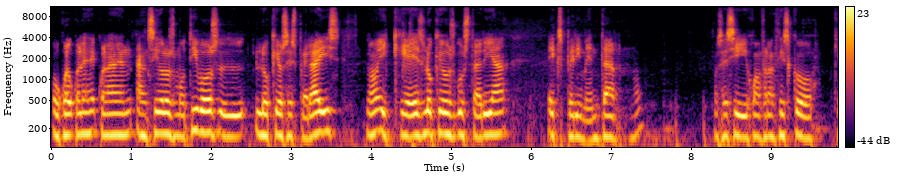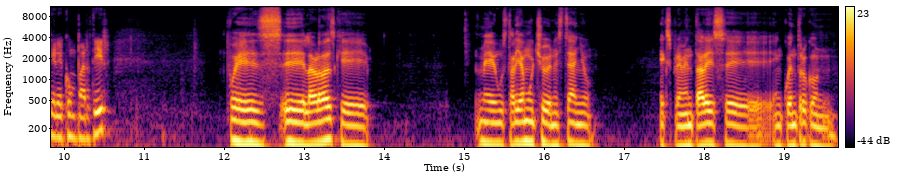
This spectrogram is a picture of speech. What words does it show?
o cuáles cuál han, han, sido los motivos, lo que os esperáis, ¿no? Y qué es lo que os gustaría experimentar, ¿no? No sé si Juan Francisco quiere compartir. Pues eh, la verdad es que me gustaría mucho en este año experimentar ese encuentro con,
